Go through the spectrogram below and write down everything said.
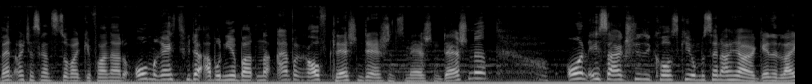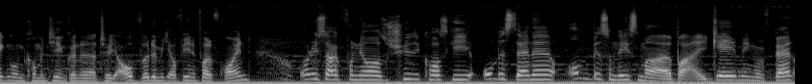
wenn euch das Ganze soweit gefallen hat, oben rechts wieder Abonnier-Button, einfach rauf, clashen, dashen, smashen, dashen. Und ich sage Tschüssikowski und bis dann, ach ja, gerne liken und kommentieren könnt ihr natürlich auch, würde mich auf jeden Fall freuen. Und ich sage von aus Tschüssikowski und bis dann und bis zum nächsten Mal bei Gaming with Ben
